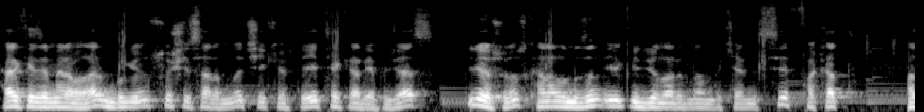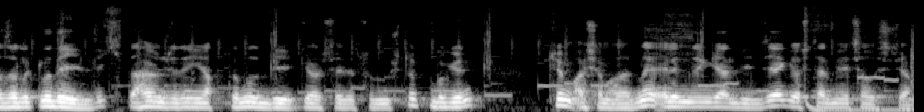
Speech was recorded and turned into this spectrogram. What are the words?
Herkese merhabalar. Bugün sushi sarımlı çiğ köfteyi tekrar yapacağız. Biliyorsunuz kanalımızın ilk videolarından da kendisi fakat hazırlıklı değildik. Daha önceden yaptığımız bir görseli sunmuştuk. Bugün tüm aşamalarını elimden geldiğince göstermeye çalışacağım.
